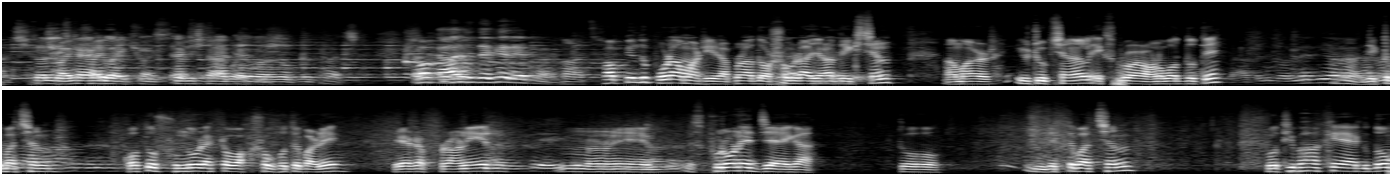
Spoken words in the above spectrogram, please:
আচ্ছা, চল্লিশ টাকা টাকা। বর্গফুট। আচ্ছা। কাজ দেখে রেট হয়। আচ্ছা, সব কিন্তু পোড়া মাটির। আপনারা দর্শকরা যারা দেখছেন আমার ইউটিউব চ্যানেল এক্সপ্লোরার অনবদ্যতে হ্যাঁ, দেখতে পাচ্ছেন কত সুন্দর একটা ওয়ার্কশপ হতে পারে। এটা একটা প্রাণের মানে স্ফুরণের জায়গা। তো দেখতে পাচ্ছেন প্রতিভাকে একদম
